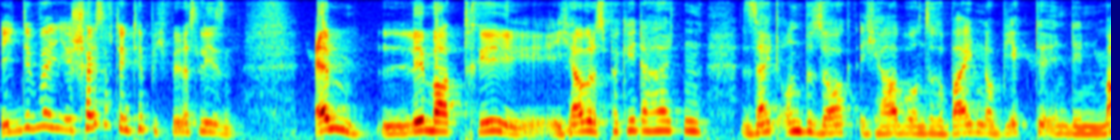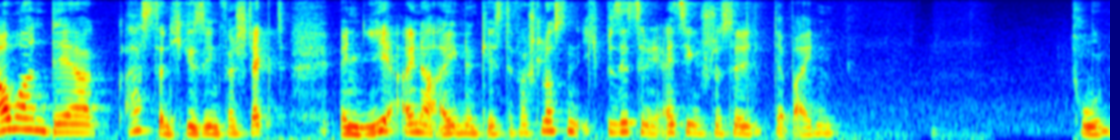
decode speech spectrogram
Scheiß auf den Tipp, ich will das lesen. M. Lematre. Ich habe das Paket erhalten. Seid unbesorgt. Ich habe unsere beiden Objekte in den Mauern der, hast du nicht gesehen, versteckt. In je einer eigenen Kiste verschlossen. Ich besitze den einzigen Schlüssel der beiden Truhen.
